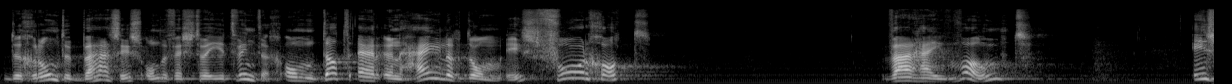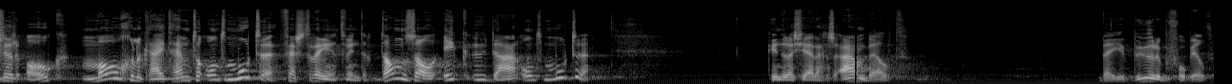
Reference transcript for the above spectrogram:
de grond, de basis onder vers 22. Omdat er een heiligdom is voor God, waar Hij woont, is er ook mogelijkheid Hem te ontmoeten. Vers 22. Dan zal ik u daar ontmoeten. Kinderen, als je ergens aanbelt, bij je buren bijvoorbeeld,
